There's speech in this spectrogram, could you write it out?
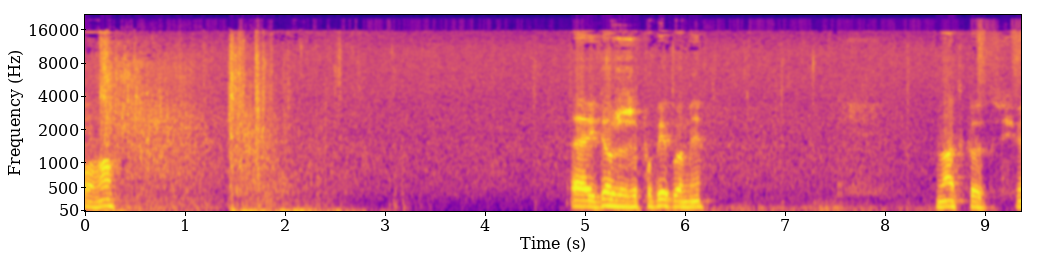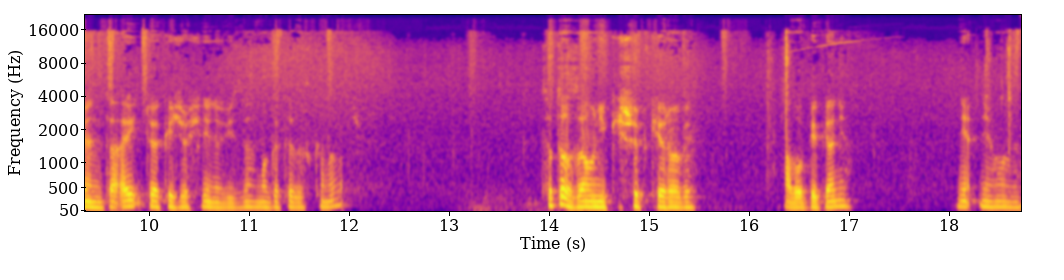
Oho. Ej, dobrze, że pobiegłem, nie? Matko święta. Ej, tu jakieś rośliny widzę. Mogę te zeskanować? Co to za uniki szybkie robię? Albo bieganie? Nie, nie mogę.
